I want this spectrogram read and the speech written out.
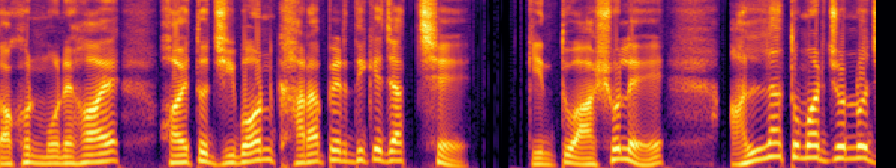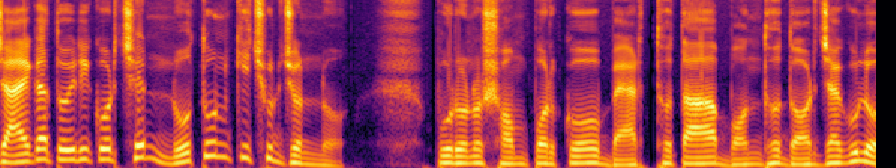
তখন মনে হয়, হয়তো জীবন খারাপের দিকে যাচ্ছে। কিন্তু আসলে, আল্লাহ তোমার জন্য জায়গা তৈরি করছেন নতুন কিছুর জন্য। পুরনো সম্পর্ক, ব্যর্থতা, বন্ধ দরজাগুলো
